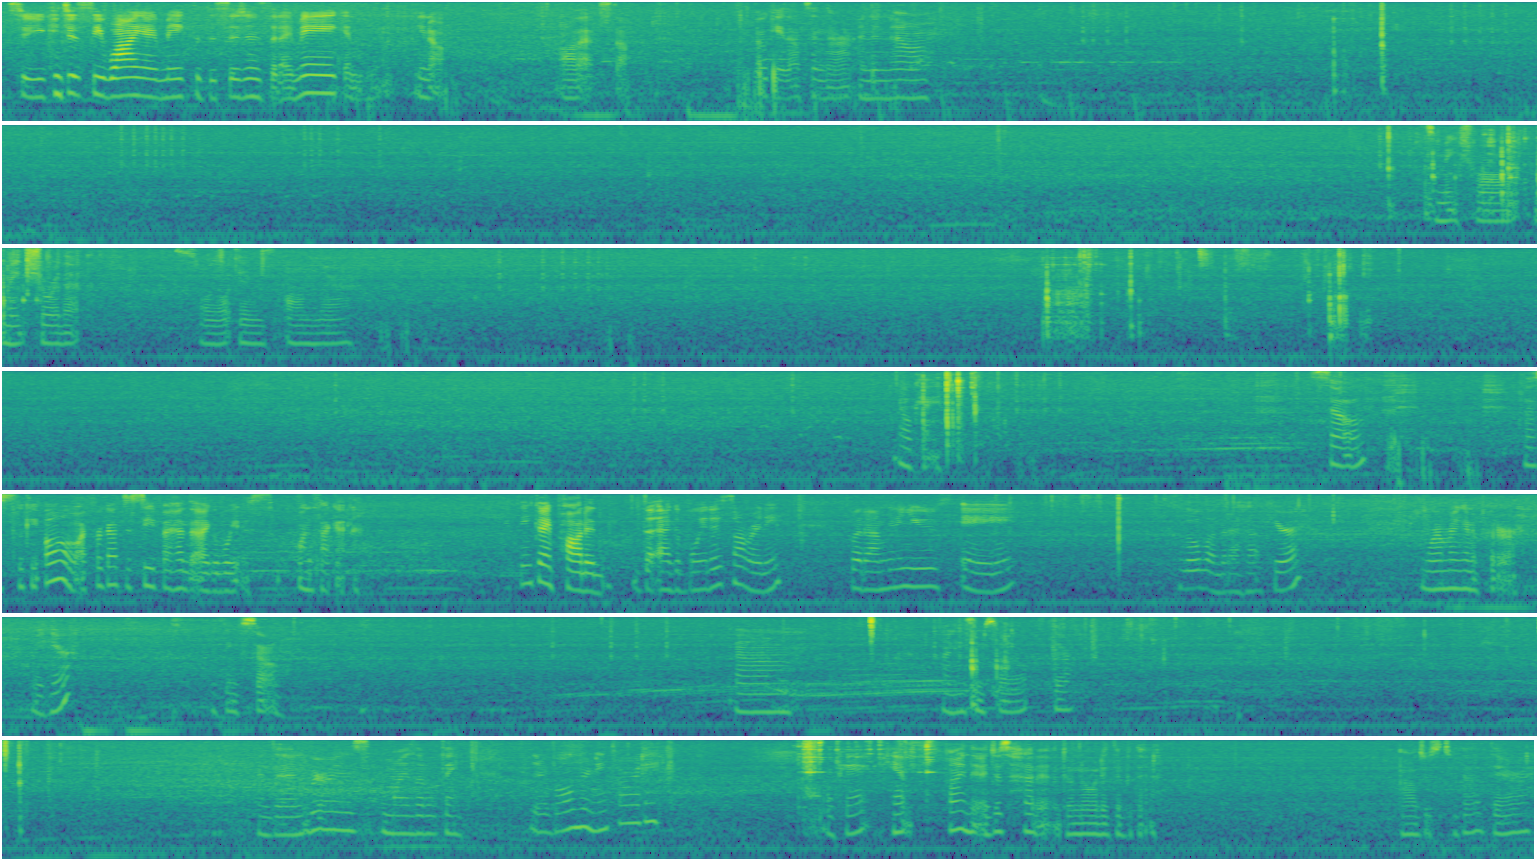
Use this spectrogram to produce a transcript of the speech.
So you can just see why I make the decisions that I make and, you know, all that stuff. Okay, that's in there. And then now. Make sure make sure that soil is on there. Okay. So, let's looking. Oh, I forgot to see if I had the agavoides. One second. I think I potted the agavoides already, but I'm gonna use a Lola that I have here. Where am I gonna put her? Right here? I think so. Um, I need some soil up there. And then where is my little thing? It roll underneath already? Okay, can't find it. I just had it. I don't know what I did with it. I'll just do that there.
